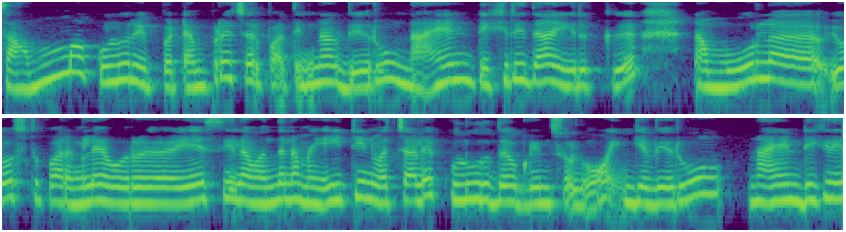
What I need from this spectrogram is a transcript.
செம்ம குளிர் இப்போ டெம்பரேச்சர் பார்த்திங்கன்னா வெறும் நைன் டிகிரி தான் இருக்குது நம்ம ஊரில் யோசித்து பாருங்களேன் ஒரு ஏசியில் வந்து நம்ம எயிட்டீன் வச்சாலே குளிருது அப்படின்னு சொல்லுவோம். இங்கே வெறும் நைன் டிகிரி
